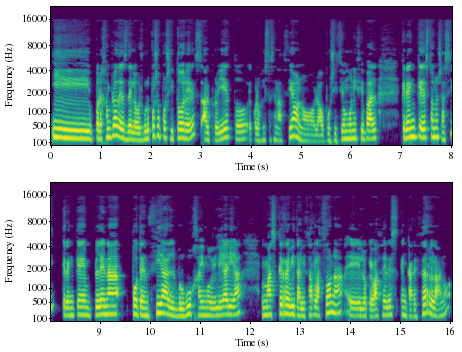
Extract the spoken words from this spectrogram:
Y, por ejemplo, desde los grupos opositores al proyecto Ecologistas en Acción o la oposición municipal, creen que esto no es así, creen que en plena potencial burbuja inmobiliaria, más que revitalizar la zona, eh, lo que va a hacer es encarecerla, ¿no?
